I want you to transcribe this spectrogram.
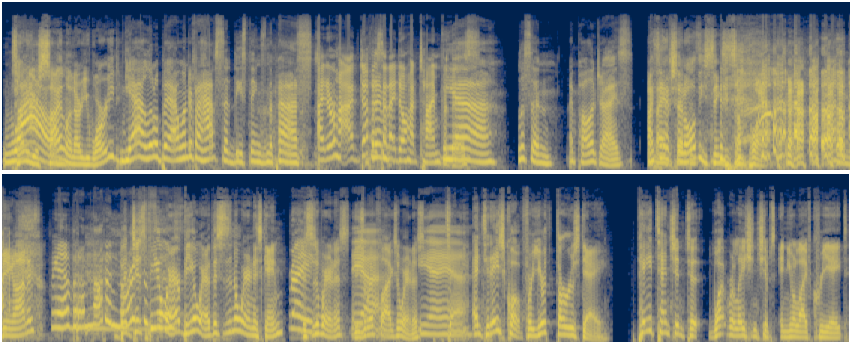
Wow. Tony, you're silent. Are you worried? Yeah, a little bit. I wonder if I have said these things in the past. I don't. I've definitely said I'm- don't have time for this. yeah. Listen, I apologize. I think I've said all these things at some point. I'm being honest. Yeah, but I'm not a narcissist. But just be aware. Be aware. This is an awareness game. Right. This is awareness. These are red flags. Awareness. Yeah, yeah. And today's quote for your Thursday: Pay attention to what relationships in your life create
